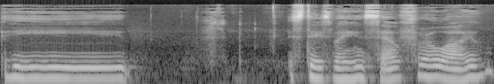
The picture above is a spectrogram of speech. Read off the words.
He stays by himself for a while,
